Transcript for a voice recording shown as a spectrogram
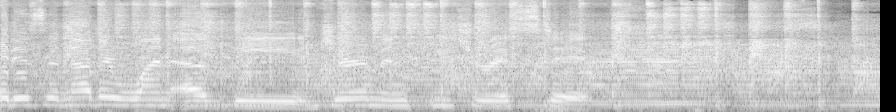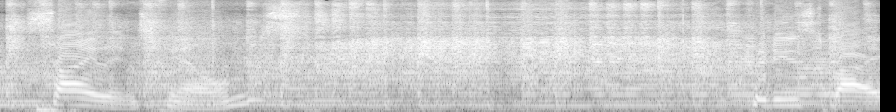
It is another one of the German futuristic silent films produced by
